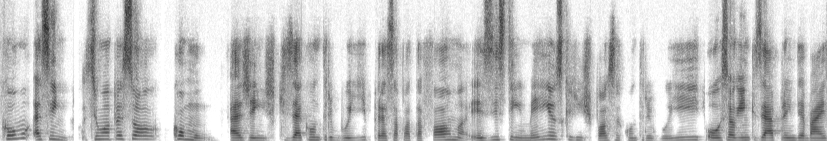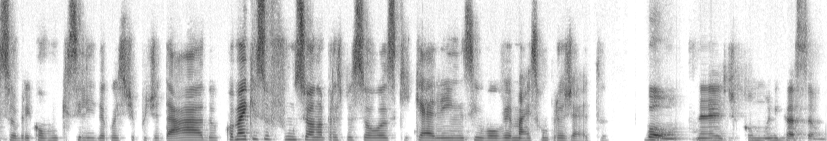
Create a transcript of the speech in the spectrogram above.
como, assim, se uma pessoa comum, a gente, quiser contribuir para essa plataforma, existem meios que a gente possa contribuir? Ou se alguém quiser aprender mais sobre como que se lida com esse tipo de dado, como é que isso funciona para as pessoas que querem se envolver mais com o projeto? Bom né, de comunicação.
